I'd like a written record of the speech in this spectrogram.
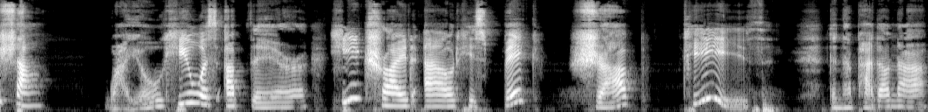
上。While he was up there, he tried out his big, sharp teeth. 等他爬到那儿，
